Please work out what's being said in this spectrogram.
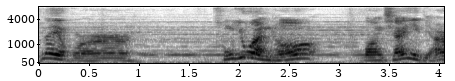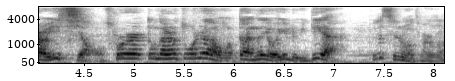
那会儿从幽暗城往前一点儿有一小村儿，都在那儿做任务，但它有一旅店，不就新手村吗？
